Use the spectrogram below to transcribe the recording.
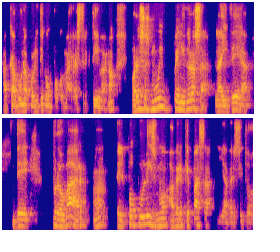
a cabo una política un poco más restrictiva. ¿no? Por eso es muy peligrosa la idea de probar el populismo a ver qué pasa y a ver si todo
